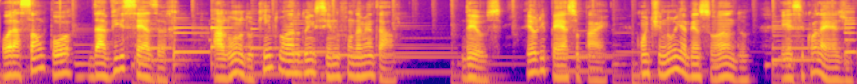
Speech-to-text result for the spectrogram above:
Oração por Davi César, aluno do quinto ano do ensino fundamental. Deus, eu lhe peço, Pai, continue abençoando esse colégio.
